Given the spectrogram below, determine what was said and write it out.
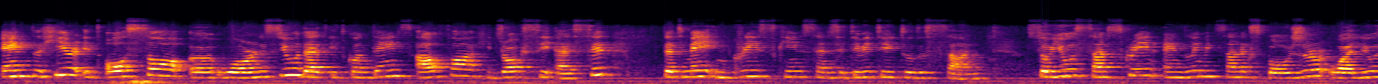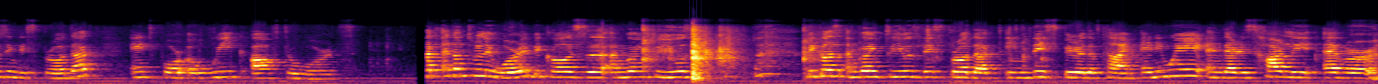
And here it also uh, warns you that it contains alpha hydroxy acid that may increase skin sensitivity to the sun. So use sunscreen and limit sun exposure while using this product and for a week afterwards. But I don't really worry because uh, I'm going to use because I'm going to use this product in this period of time anyway and there is hardly ever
